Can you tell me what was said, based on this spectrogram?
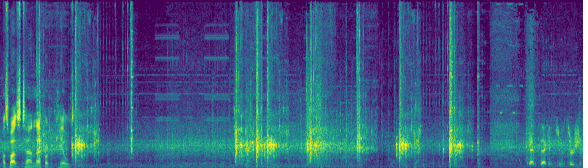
I was about to turn left, but I got killed. Ten seconds to insertion.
